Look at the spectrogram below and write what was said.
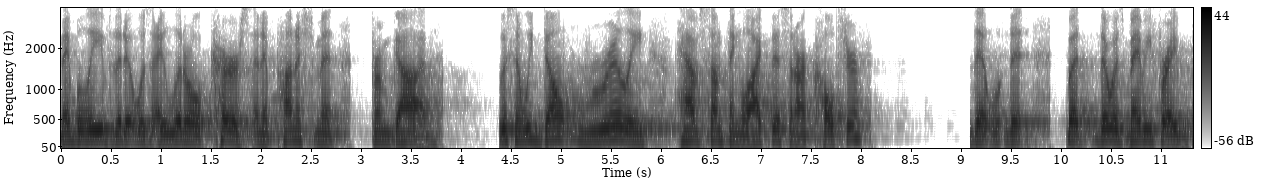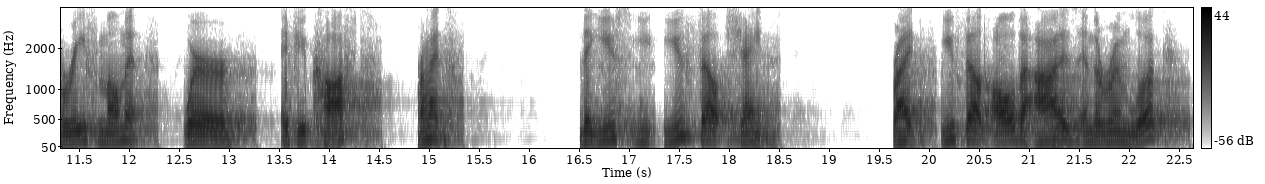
They believed that it was a literal curse and a punishment from God. Listen, we don't really have something like this in our culture. That, that, but there was maybe for a brief moment where if you coughed, right, that you, you, felt shame. right? You felt all the eyes in the room look,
